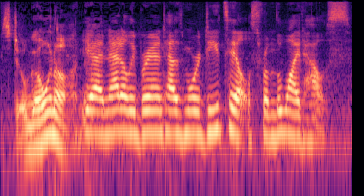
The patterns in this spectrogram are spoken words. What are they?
still going on. Yeah, Natalie Brand has more details from the White House.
